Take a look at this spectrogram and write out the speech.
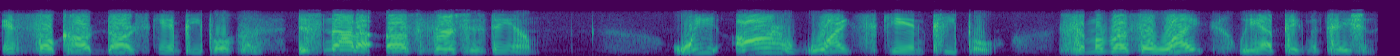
and so called dark skinned people, it's not a us versus them. We are white skinned people. Some of us are white, we have pigmentation.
